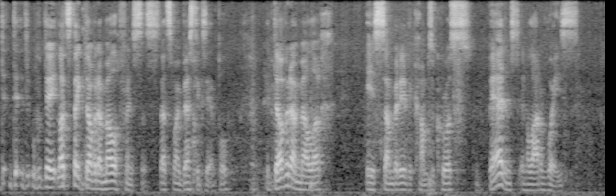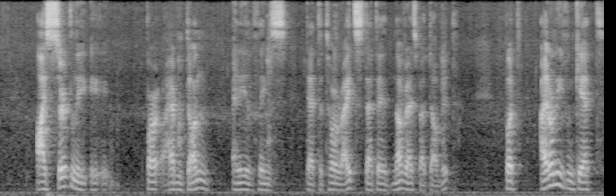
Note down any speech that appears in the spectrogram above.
Th- th- they, let's take David HaMelech, for instance. That's my best example. David HaMelech is somebody that comes across bad in, in a lot of ways. I certainly, I haven't done any of the things that the Torah writes, that the Navi writes about David, but I don't even get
